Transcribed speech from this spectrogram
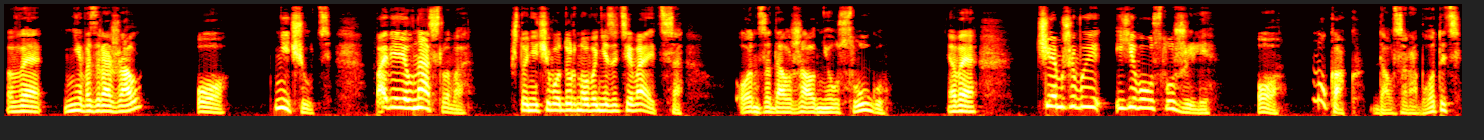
В. Не возражал? О. Ничуть. Поверил на слово, что ничего дурного не затевается. Он задолжал мне услугу. В. Чем же вы его услужили? О. Ну как, дал заработать.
